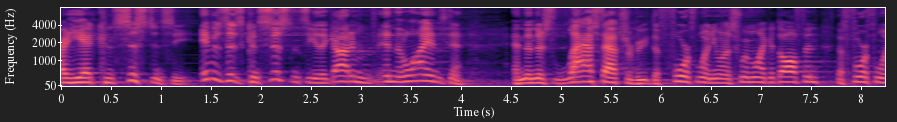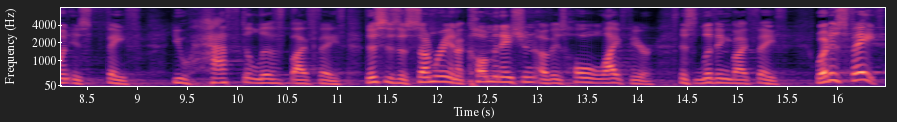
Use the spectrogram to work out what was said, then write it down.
right? He had consistency. It was his consistency that got him in the lion's den. And then there's last attribute, the fourth one. You want to swim like a dolphin? The fourth one is faith. You have to live by faith. This is a summary and a culmination of his whole life here, this living by faith. What is faith?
